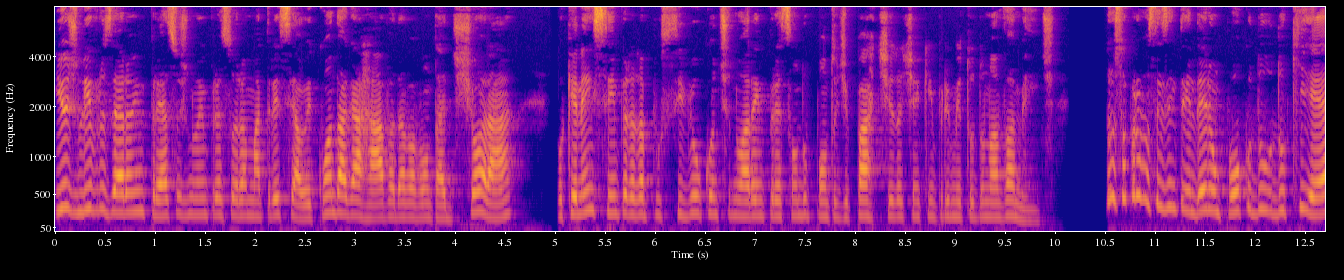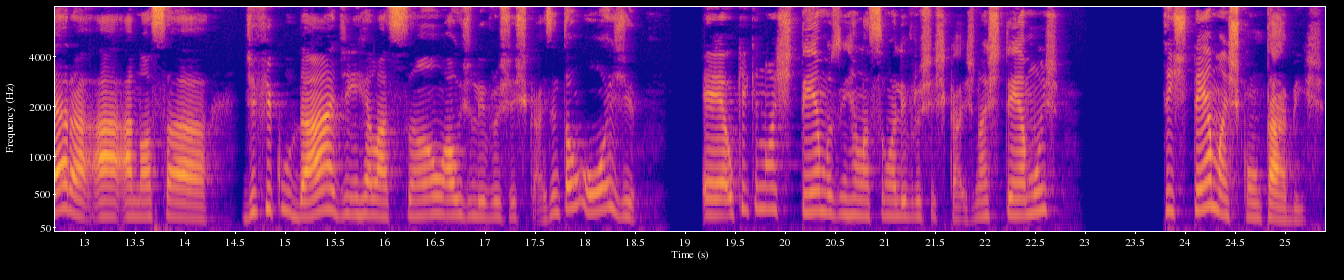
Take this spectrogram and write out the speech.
E os livros eram impressos numa impressora matricial. E quando agarrava, dava vontade de chorar, porque nem sempre era possível continuar a impressão do ponto de partida, tinha que imprimir tudo novamente. Então, só para vocês entenderem um pouco do, do que era a, a nossa dificuldade em relação aos livros fiscais. Então, hoje, é, o que, que nós temos em relação a livros fiscais? Nós temos sistemas contábeis.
